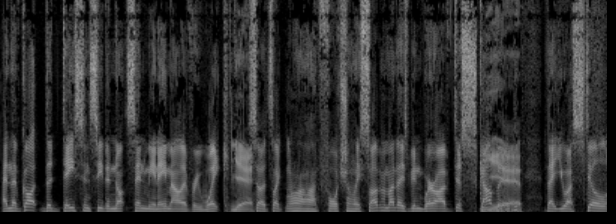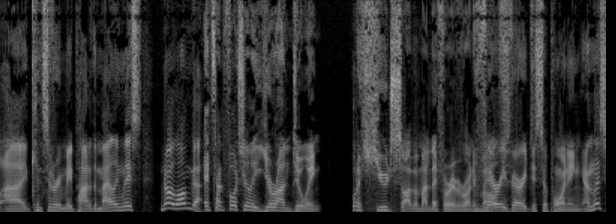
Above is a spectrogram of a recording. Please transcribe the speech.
and they've got the decency to not send me an email every week. Yeah. So it's like, oh, unfortunately, Cyber Monday's been where I've discovered Yeah. that you are still uh, considering me part of the mailing list. No longer. it's unfortunately your undoing. What a huge Cyber Monday for everyone involved. very, very disappointing. Unless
